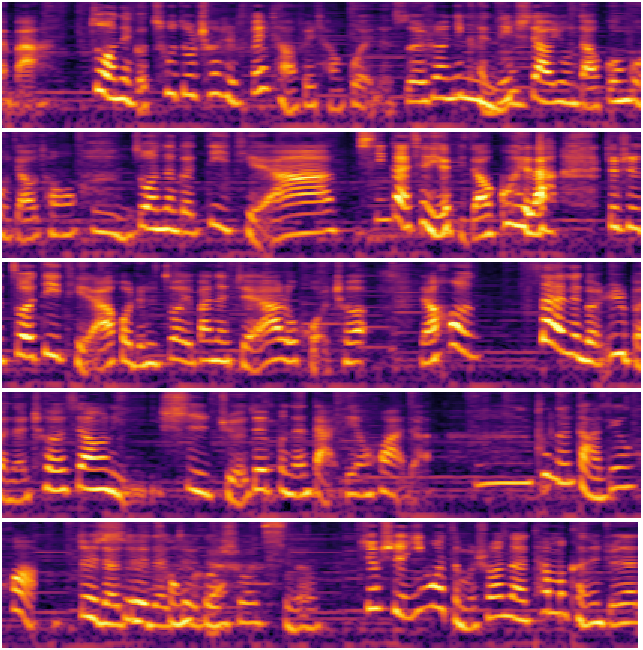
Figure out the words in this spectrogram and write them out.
点吧，坐那个出租车是非常非常贵的，所以说你肯定嗯是要用到公共交通。嗯，坐那个地铁啊，新干线也比较贵啦，就是坐地铁啊，或者是坐一般的 JR 火车。然后在那个日本的车厢里是绝对不能打电话的。嗯，不能打电话。对的，对的，从何。说起呢？就是因为怎么说呢？他们可能觉得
